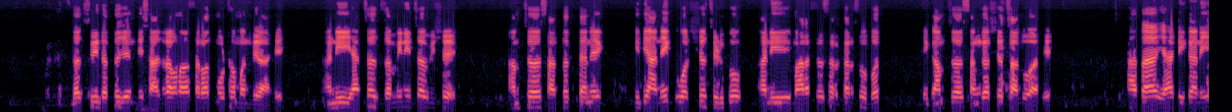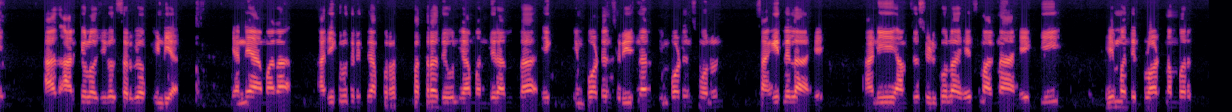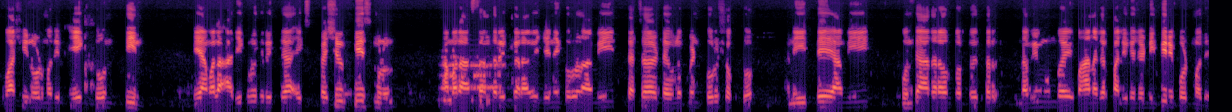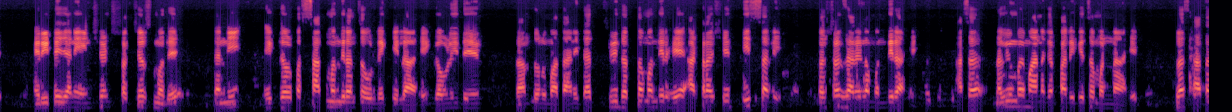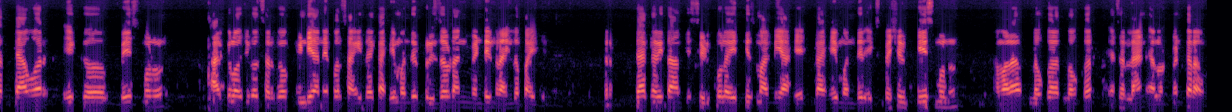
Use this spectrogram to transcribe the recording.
श्री दत्त जयंती साजरा होणारा सर्वात मोठं मंदिर आहे. आणि ह्याचा जमिनीचा विषय आमचं सातत्याने किती अनेक वर्ष सिडको आणि महाराष्ट्र सरकारसोबत एक आमचं संघर्ष चालू आहे. आता या ठिकाणी आज आर्किओलॉजिकल सर्वे ऑफ इंडिया यांनी आम्हाला अधिकृतरित्या प्र- पत्र देऊन या मंदिराला एक इम्पॉर्टन्स रिजनल इम्पॉर्टन्स म्हणून सांगितलेलं आहे. आणि आमचं सिडकोला हेच मागणं आहे की हे मंदिर प्लॉट नंबर वाशी नोड मधील एक दोन तीन हे आम्हाला अधिकृतरित्या एक स्पेशल केस म्हणून आम्हाला हस्तांतरित करावे जेणेकरून आम्ही त्याचं डेव्हलपमेंट करू शकतो. आणि ते आम्ही कोणत्या आधारावर करतोय तर नवी मुंबई महानगरपालिकेच्या डीपी रिपोर्टमध्ये हेरिटेज आणि एन्शियंट स्ट्रक्चर्समध्ये त्यांनी एक जवळपास सात मंदिरांचा उल्लेख केला आहे. गवळी देव रामधनु माता आणि त्यात श्री दत्त मंदिर हे अठराशे तीस साली कन्स्ट्रक्ट झालेलं मंदिर आहे. असं नवी मुंबई महानगरपालिकेचं म्हणणं आहे. प्लस आता त्यावर एक बेस म्हणून आर्किओलॉजिकल सर्वे ऑफ इंडियाने पण सांगितलंय का हे मंदिर प्रिझर्व आणि मेंटेन राहिलं पाहिजे. तर त्याकरिता आमची सिडकोला इतकीच मागणी आहे का हे मंदिर एक स्पेशल केस म्हणून आम्हाला लवकरात लवकर याचं लँड अलॉटमेंट करावं.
